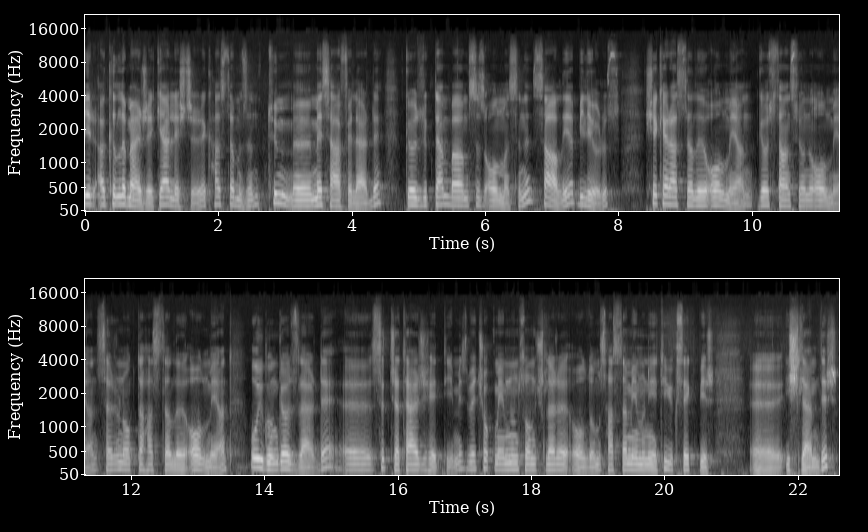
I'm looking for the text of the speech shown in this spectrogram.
bir akıllı mercek yerleştirerek hastamızın tüm e, mesafelerde gözlükten bağımsız olmasını sağlayabiliyoruz. Şeker hastalığı olmayan, göz tansiyonu olmayan, sarı nokta hastalığı olmayan uygun gözlerde e, sıkça tercih ettiğimiz ve çok memnun sonuçları olduğumuz hasta memnuniyeti yüksek bir e, işlemdir.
